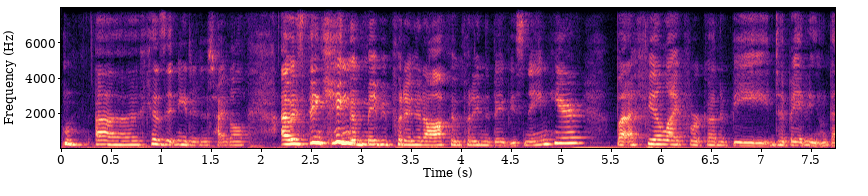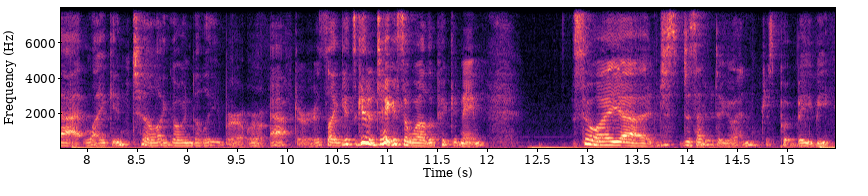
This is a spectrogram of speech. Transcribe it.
because uh, it needed a title. I was thinking of maybe putting it off and putting the baby's name here, but I feel like we're going to be debating that like until I go into labor or after. It's like it's going to take us a while to pick a name. So I uh, just decided to go ahead and just put baby.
